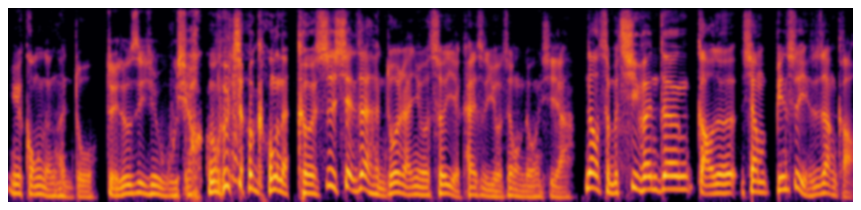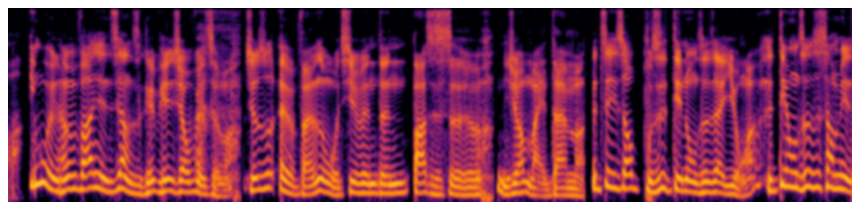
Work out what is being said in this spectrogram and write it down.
因为功能很多，对，都是一些无效 无效功能。可是现在很多燃油车也开始有这种东西啊，那什么气氛灯搞得像宾士也是这样搞啊，因为他们发现这样子可以骗消费者嘛，就是说，哎，反正我气氛灯八十色，你就要买单嘛。那这一招不是电动车在用啊，电动车上面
